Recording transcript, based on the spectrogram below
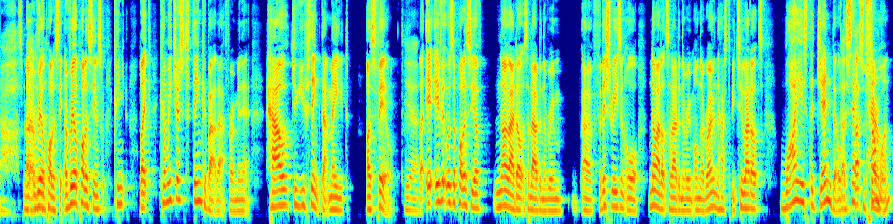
Ah, it's a, mad, a real it? policy. A real policy in a school. Can you like? Can we just think about that for a minute? How do you think that made us feel? Yeah. Like, if it was a policy of no adults allowed in the room uh, for this reason, or no adults allowed in the room on their own, there has to be two adults. Why is the gender or That's- the sex of terrible. someone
